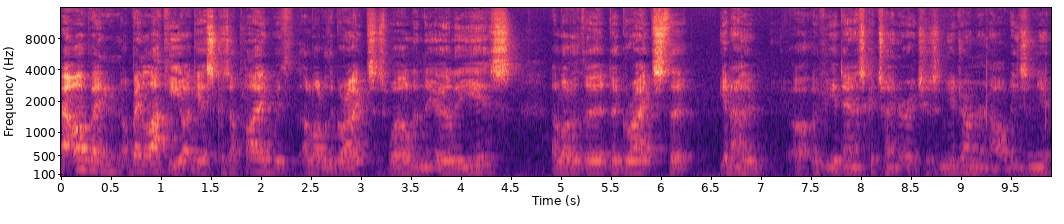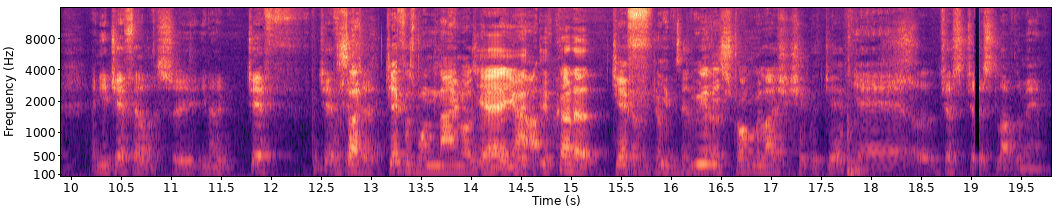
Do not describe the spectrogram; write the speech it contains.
I've been I've been lucky, I guess, because I played with a lot of the greats as well in the early years. A lot of the, the greats that you know uh, of your Dennis Katunariches and your John Rinaldis and your and your Jeff Ellis. Who, you know, Jeff Jeff. So just a- Jeff was one name I was going Yeah, to you, bring up. you've kind of Jeff, Jumped you've really there. strong relationship with Jeff. Yeah, uh, just just love the man.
